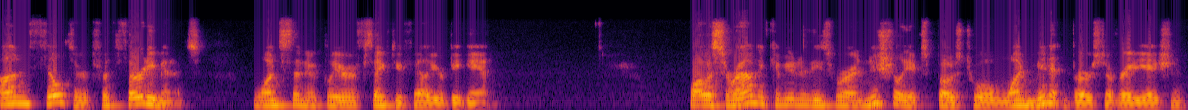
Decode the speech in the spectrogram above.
unfiltered for 30 minutes once the nuclear safety failure began. While the surrounding communities were initially exposed to a one minute burst of radiation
